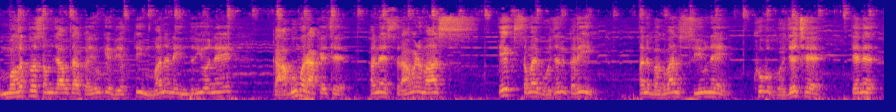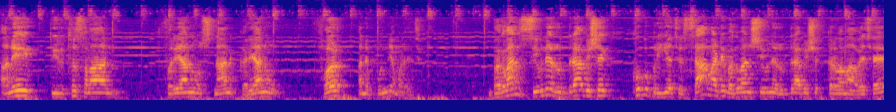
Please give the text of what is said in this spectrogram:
મહત્વ સમજાવતા કહ્યું કે વ્યક્તિ મન અને ઇન્દ્રિયોને કાબૂમાં રાખે છે અને શ્રાવણ માસ એક સમય ભોજન કરી અને ભગવાન શિવને ખૂબ ભજે છે, તેને અનેક તીર્થ સમાન ફર્યાનું, સ્નાન કર્યાનું ફળ અને પુણ્ય મળે છે. ભગવાન શિવને રુદ્રાભિષેક ખૂબ પ્રિય છે. શા માટે ભગવાન શિવને રુદ્રાભિષેક કરવામાં આવે છે?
